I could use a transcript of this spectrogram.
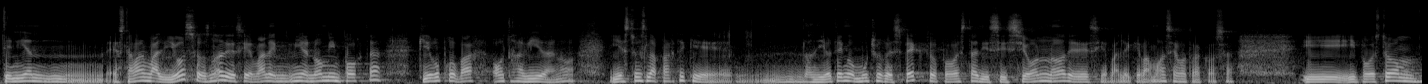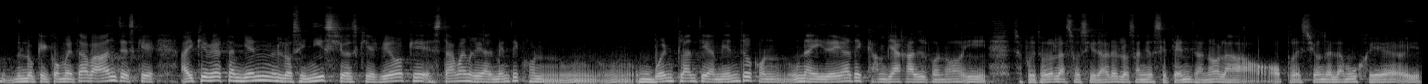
tenían, estaban valiosos, ¿no? Decir, vale, mira, no me importa, quiero probar otra vida. ¿no? Y esto es la parte que, mm, donde yo tengo mucho respeto por esta decisión ¿no? de decir, vale, que vamos a hacer otra cosa. Y, por esto mm, lo que comentaba antes, que hay que ver también los inicios, que creo que estaban realmente con un, buen planteamiento, con una idea de cambiar algo, ¿no? y sobre todo la sociedad de los años 70, ¿no? la opresión de la mujer,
